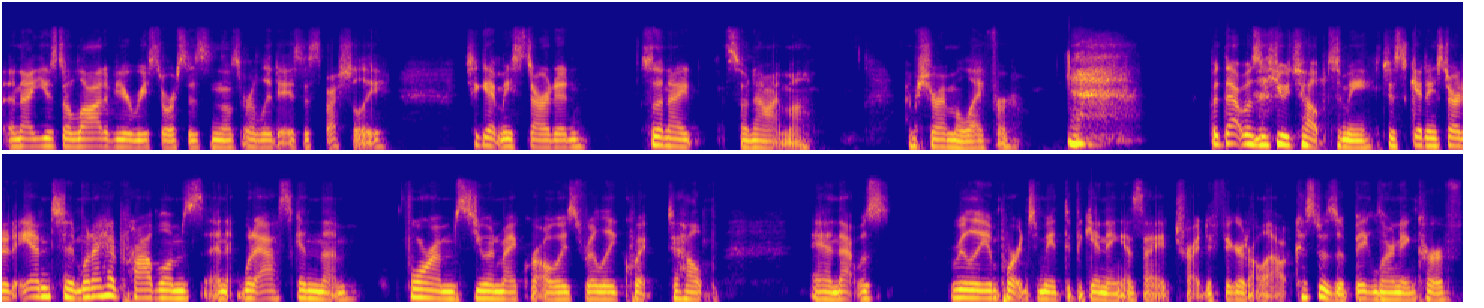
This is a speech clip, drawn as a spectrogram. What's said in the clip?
and I used a lot of your resources in those early days, especially to get me started. So then I, so now I'm a, I'm sure I'm a lifer. but that was a huge help to me, just getting started. And to, when I had problems and would ask in the forums, you and Mike were always really quick to help. And that was really important to me at the beginning as I tried to figure it all out because it was a big learning curve.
